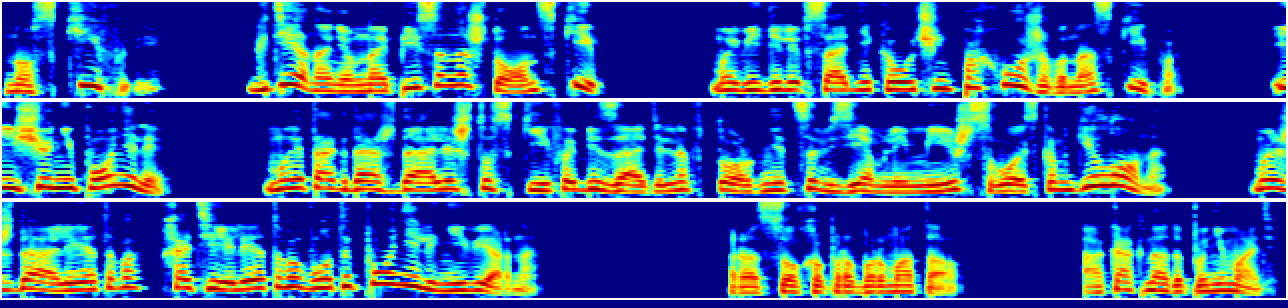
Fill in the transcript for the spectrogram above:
Но Скиф ли? Где на нем написано, что он Скиф? Мы видели всадника очень похожего на Скифа. И еще не поняли? Мы тогда ждали, что Скиф обязательно вторгнется в земли Миш с войском Гелона, мы ждали этого, хотели этого, вот и поняли неверно. Рассоха пробормотал. А как надо понимать?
